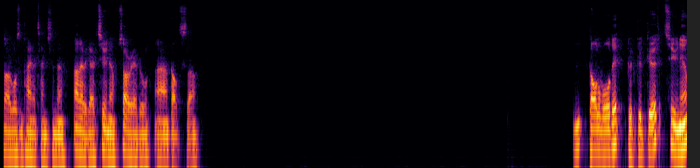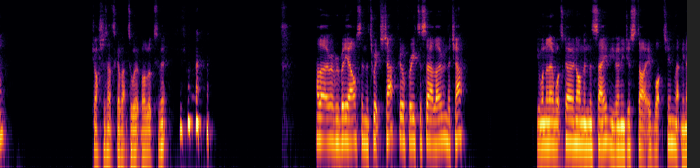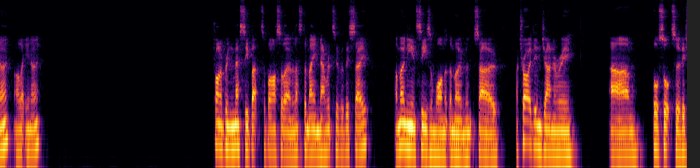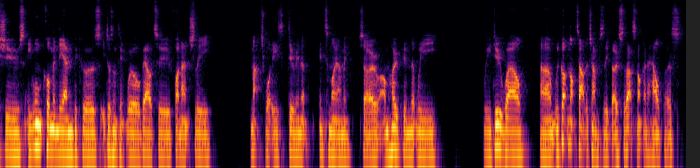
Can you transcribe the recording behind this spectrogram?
So I wasn't paying attention then. Oh, there we go. 2 0. Sorry, everyone. Ah, Goldislav. Mm, goal awarded. Good, good, good. 2 0. Josh has had to go back to work by looks of it. hello, everybody else in the Twitch chat. Feel free to say hello in the chat. If you want to know what's going on in the save, you've only just started watching, let me know. I'll let you know. Trying to bring Messi back to Barcelona. That's the main narrative of this save. I'm only in season one at the moment, so I tried in January. Um, all sorts of issues. He won't come in the end because he doesn't think we'll be able to financially match what he's doing at Inter Miami. So I'm hoping that we we do well. Um, we got knocked out of the Champions League though, so that's not going to help us.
